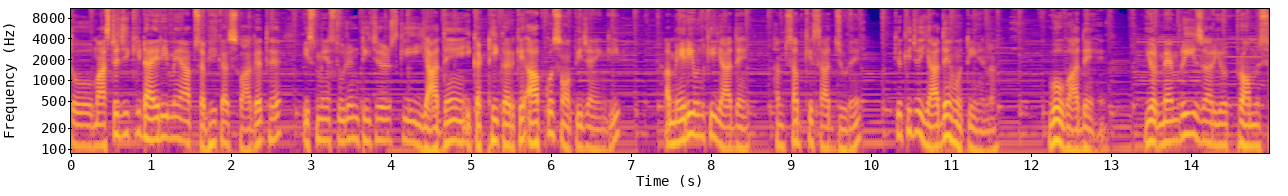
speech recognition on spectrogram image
तो मास्टर जी की डायरी में आप सभी का स्वागत है। इसमें स्टूडेंट टीचर्स की यादें इकट्ठी करके आपको सौंपी जाएँगी। अब मेरी उनकी यादें हम सब के साथ जुड़ें, क्योंकि जो यादें होती हैं ना, वो वादे हैं। Your memories are your promise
